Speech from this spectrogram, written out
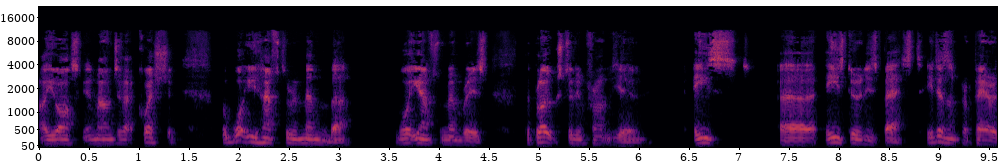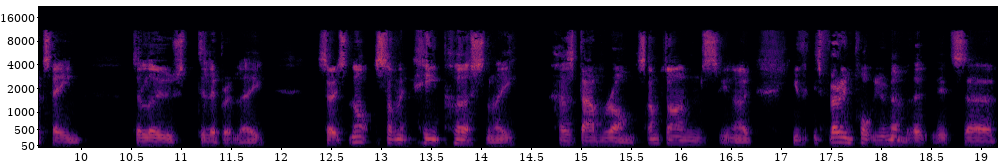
are you asking a manager that question? But what you have to remember what you have to remember is the bloke stood in front of you. He's uh, he's doing his best. He doesn't prepare a team to lose deliberately, so it's not something he personally has done wrong. Sometimes, you know, it's very important to remember that it's a,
